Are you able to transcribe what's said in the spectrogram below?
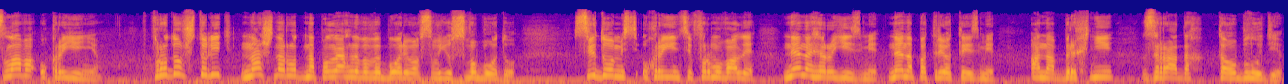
Слава Україні! Впродовж століть наш народ наполегливо виборював свою свободу. Свідомість українців формували не на героїзмі, не на патріотизмі, а на брехні, зрадах та облуді.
